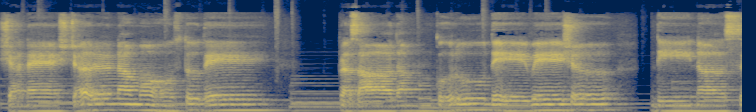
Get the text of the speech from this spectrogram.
शनैश्चर नमोऽस्तु ते। प्रसादं कुरु देवेश दीनस्य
